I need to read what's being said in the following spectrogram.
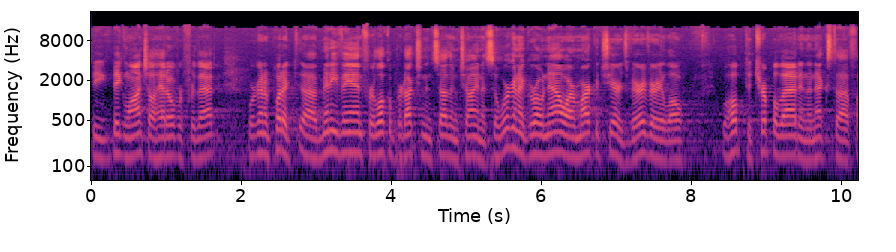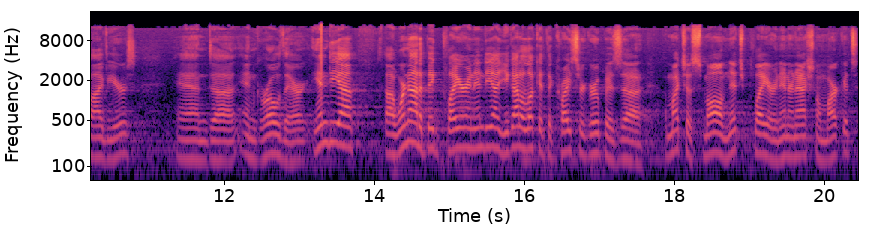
The big launch, I'll head over for that. We're going to put a uh, minivan for local production in southern China. So we're going to grow now. Our market share is very, very low. We'll hope to triple that in the next uh, five years and, uh, and grow there. India, we're not a big player in India. You got to look at the Chrysler Group as much a small niche player in international markets.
